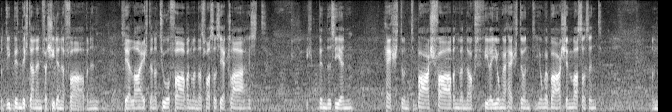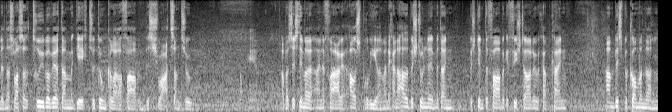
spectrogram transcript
Und die binde ich dann in verschiedene Farben, in sehr leichte Naturfarben, wenn das Wasser sehr klar ist. Ich binde sie in Hecht- und Barschfarben, wenn auch viele junge Hechte und junge Barsche im Wasser sind. Und wenn das Wasser trüber wird, dann gehe ich zu dunkleren Farben, bis schwarz anzu. Okay. Aber es ist immer eine Frage, ausprobieren. Wenn ich eine halbe Stunde mit einer bestimmten Farbe gefischt habe, und ich habe keinen Anbiss bekommen, dann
